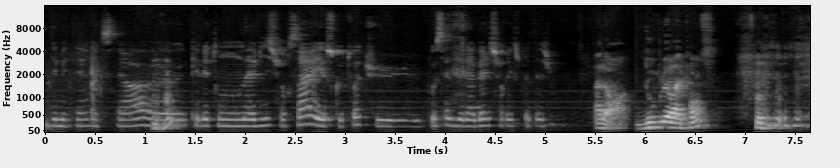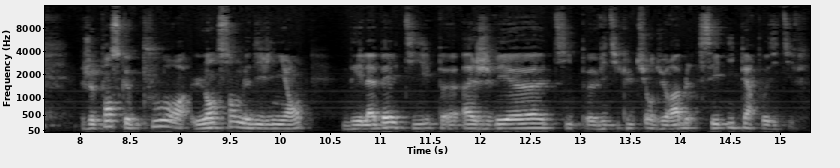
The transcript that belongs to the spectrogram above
Déméter, etc. Euh, mhm. Quel est ton avis sur ça et est-ce que toi tu possèdes des labels sur l'exploitation? Alors, double réponse. Je pense que pour l'ensemble des vignerons, des labels type HVE, type viticulture durable, c'est hyper positif.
